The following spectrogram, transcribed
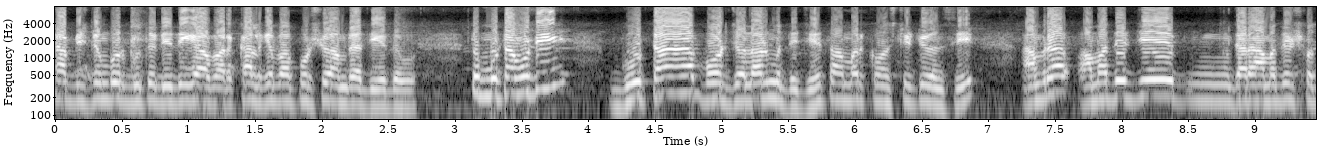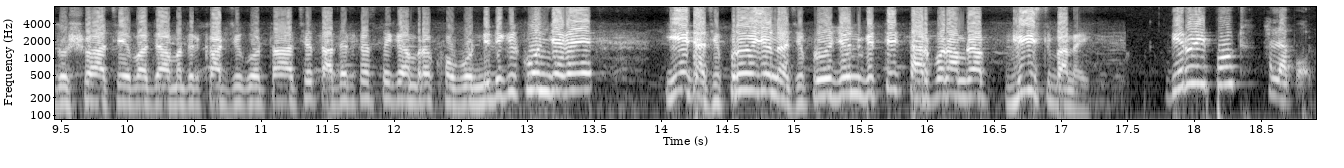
ছাব্বিশ নম্বর বুথের এদিকে আবার কালকে বা পরশু আমরা দিয়ে দেবো। তো মোটামুটি গোটা বটজলার মধ্যে যেহেতু আমার কনস্টিটিউয়েন্সি আমরা আমাদের যে যারা আমাদের সদস্য আছে বা যা আমাদের কার্যকর্তা আছে তাদের কাছ থেকে আমরা খবর নিই। দেখি কোন জায়গায় ইয়েট আছে প্রয়োজন আছে প্রয়োজন ভিত্তিক তারপর আমরা লিস্ট বানাই। ব্যুরো রিপোর্ট হেলাপোর্ট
